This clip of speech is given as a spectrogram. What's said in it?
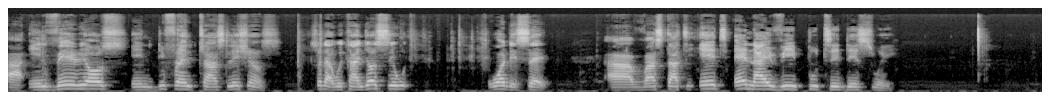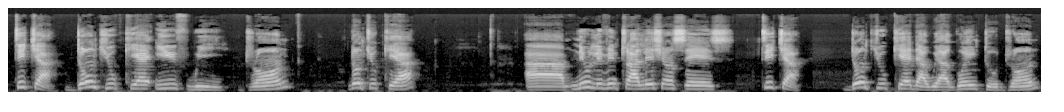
uh, in various in different translations so that we can just see what they said uh, verse 38 niv puts it this way. Teacher don't you care if we drown? Don't you care? Um, new living translation says teacher don't you care that we are going to drown?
